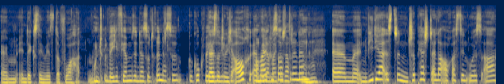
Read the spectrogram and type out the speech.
ähm, Index, den wir jetzt davor hatten. Und, und welche Firmen sind da so drin? Hast du geguckt? welche Da ist so natürlich auch, äh, wieder Microsoft, drinnen. Ähm, Nvidia ist drin, ein Chiphersteller auch aus den USA.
